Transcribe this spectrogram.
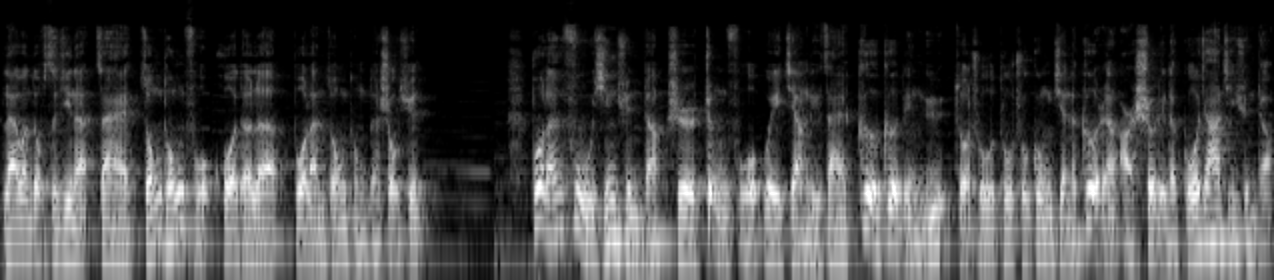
莱万多夫斯基呢，在总统府获得了波兰总统的授勋。波兰复兴勋章是政府为奖励在各个领域做出突出贡献的个人而设立的国家级勋章，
